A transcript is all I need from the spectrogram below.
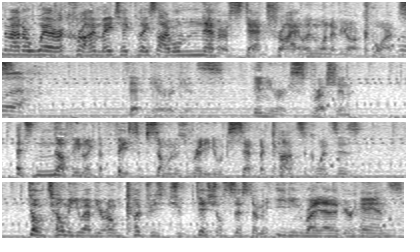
no matter where a crime may take place, I will never stand trial in one of your courts. Ugh. That arrogance in your expression. That's nothing like the face of someone who's ready to accept the consequences. Don't tell me you have your own country's judicial system eating right out of your hands.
